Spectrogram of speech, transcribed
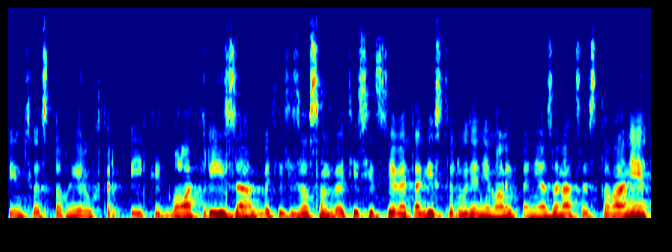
tým cestovný ruch trpí. Keď bola kríza 2008-2009, takisto ľudia nemali peniaze na cestovanie.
